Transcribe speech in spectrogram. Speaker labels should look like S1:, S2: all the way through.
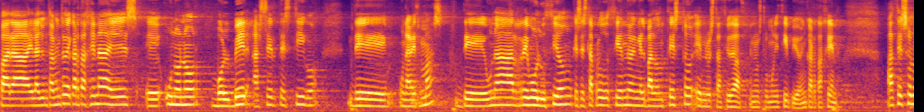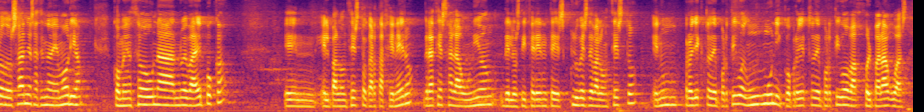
S1: Para el Ayuntamiento de Cartagena es eh, un honor volver a ser testigo de, una vez más, de una revolución que se está produciendo en el baloncesto en nuestra ciudad, en nuestro municipio, en Cartagena. Hace solo dos años, haciendo memoria, comenzó una nueva época en el baloncesto cartagenero, gracias a la unión de los diferentes clubes de baloncesto en un proyecto deportivo, en un único proyecto deportivo bajo el paraguas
